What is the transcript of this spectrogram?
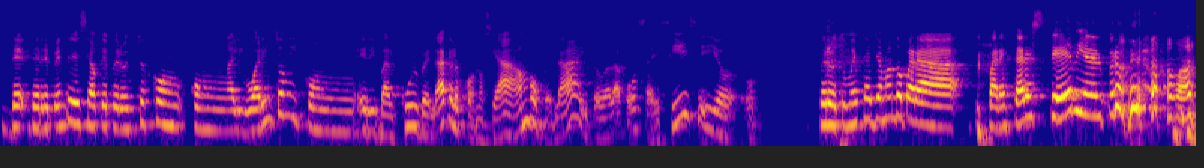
de, de, repente decía, ok, pero esto es con, con Ali Warrington y con Eric Balcour, ¿verdad? Que los conocía a ambos, ¿verdad? Y toda la cosa. Y sí, sí, yo, pero tú me estás llamando para, para estar steady en el programa.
